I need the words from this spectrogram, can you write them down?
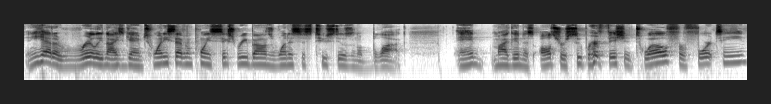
and he had a really nice game 27.6 rebounds, one assist, two steals, and a block. And my goodness, ultra super efficient 12 for 14.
